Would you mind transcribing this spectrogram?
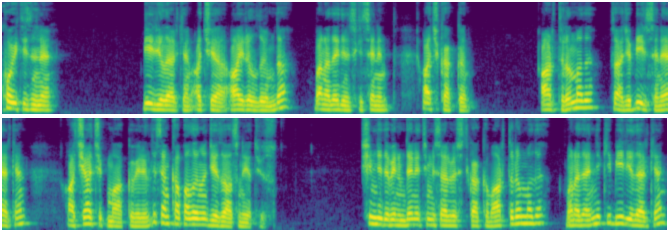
Covid iznine bir yıl erken açığa ayrıldığımda bana dediniz ki senin açık hakkın artırılmadı. Sadece bir sene erken açığa çıkma hakkı verildi. Sen kapalının cezasını yatıyorsun. Şimdi de benim denetimli serbestlik hakkım artırılmadı. Bana dendi ki bir yıl erken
